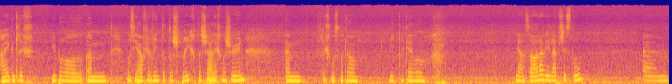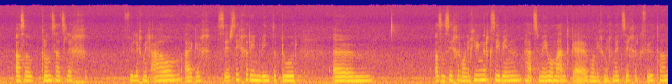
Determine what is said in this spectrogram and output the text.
Eigentlich überall, ähm, was ich auch für Winterthur spricht, das ist eigentlich noch schön. Ähm, vielleicht muss man da weitergeben. Wo ja, Sarah, wie lebst es du? Ähm, also grundsätzlich fühle ich mich auch eigentlich sehr sicher in Winterthur. Ähm, also sicher, als ich jünger war, hat es mehr Momente gegeben, wo ich mich nicht sicher gefühlt habe,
